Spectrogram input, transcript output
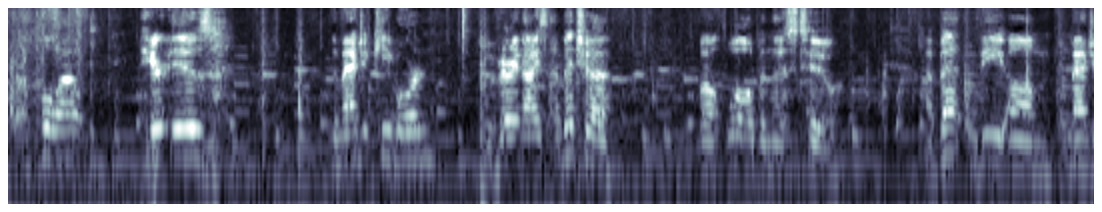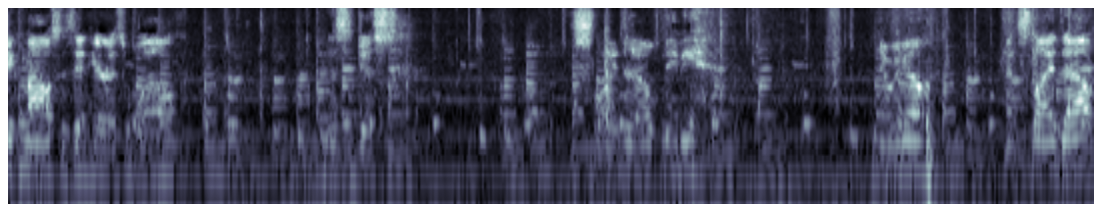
Gonna pull out. Here is the Magic Keyboard. Very nice. I bet you, well, we'll open this too. I bet the um, Magic Mouse is in here as well. This is just slides out maybe. There we go. That slides out.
